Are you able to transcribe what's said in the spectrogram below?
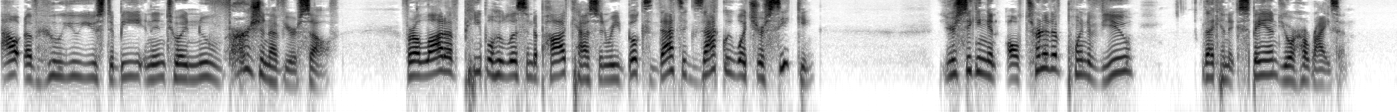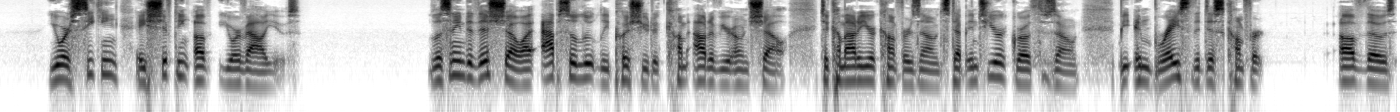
out of who you used to be and into a new version of yourself. For a lot of people who listen to podcasts and read books, that's exactly what you're seeking. You're seeking an alternative point of view that can expand your horizon. You are seeking a shifting of your values. Listening to this show, I absolutely push you to come out of your own shell, to come out of your comfort zone, step into your growth zone, be, embrace the discomfort of those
